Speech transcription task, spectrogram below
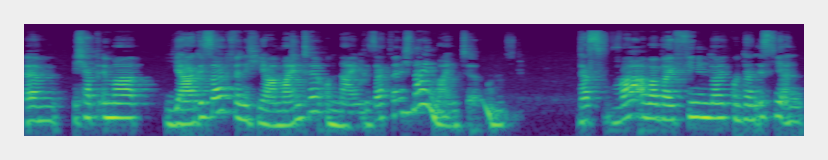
Ähm, ich habe immer Ja gesagt, wenn ich Ja meinte und Nein gesagt, wenn ich Nein meinte. Und das war aber bei vielen Leuten, und dann ist sie an,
